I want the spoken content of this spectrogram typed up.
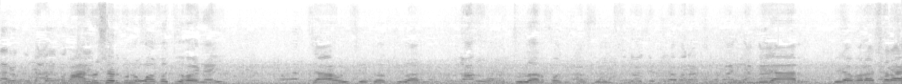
কারও মানুষের কোনো ক্ষয়ক্ষতি হয় নাই। যা হয়েছে তো তুলার তুলার হয়েছে। বিরার বিরাপাড়া ছাড়া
